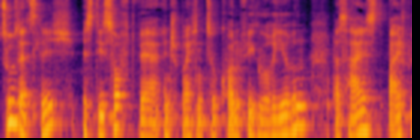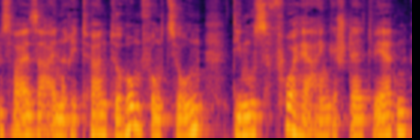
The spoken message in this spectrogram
Zusätzlich ist die Software entsprechend zu konfigurieren, das heißt beispielsweise eine Return-to-Home-Funktion, die muss vorher eingestellt werden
